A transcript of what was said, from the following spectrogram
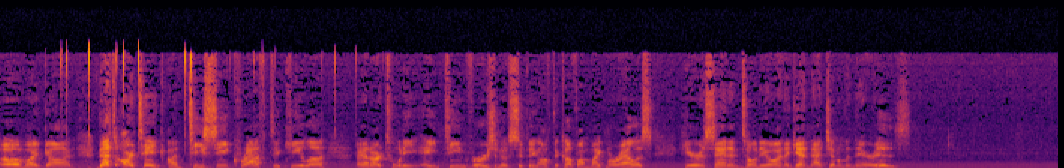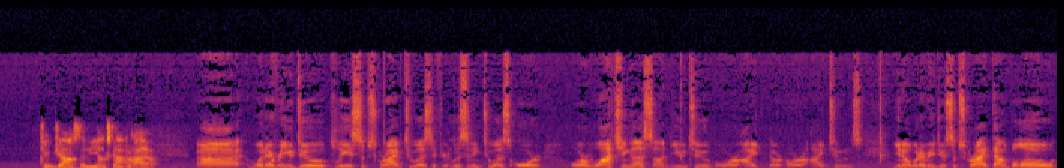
oh my God, that's our take on TC Craft Tequila and our 2018 version of Sipping Off the Cuff on Mike Morales here in San Antonio. And again, that gentleman there is. Jim Johnston in Youngstown, Ohio. Uh, whatever you do, please subscribe to us if you're listening to us or or watching us on YouTube or i or, or iTunes. You know, whatever you do, subscribe down below.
